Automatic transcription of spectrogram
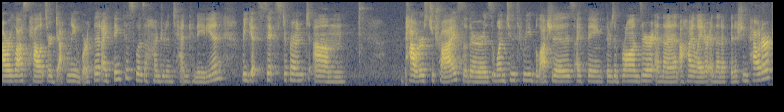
Hourglass palettes are definitely worth it. I think this was 110 Canadian, but you get six different um, powders to try. So there's one, two, three blushes. I think there's a bronzer and then a highlighter and then a finishing powder.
